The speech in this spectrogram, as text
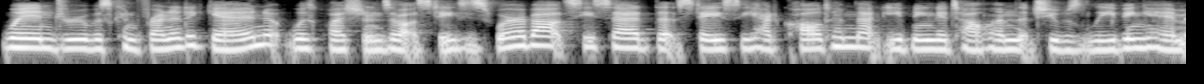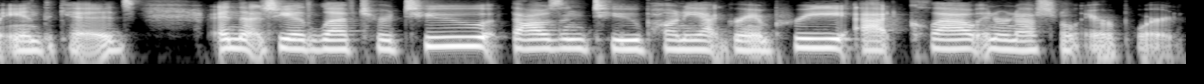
When Drew was confronted again with questions about Stacy's whereabouts, he said that Stacy had called him that evening to tell him that she was leaving him and the kids and that she had left her 2002 Pontiac Grand Prix at Clow International Airport.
